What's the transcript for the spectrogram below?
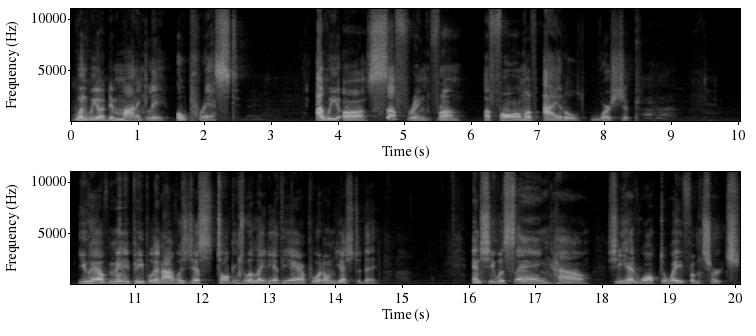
when we are demonically oppressed. Uh, we are suffering from a form of idol worship. You have many people, and I was just talking to a lady at the airport on yesterday, and she was saying how she had walked away from church.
